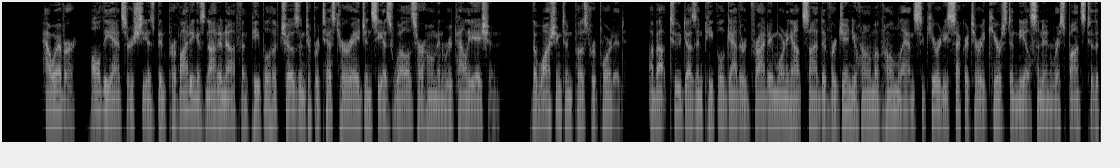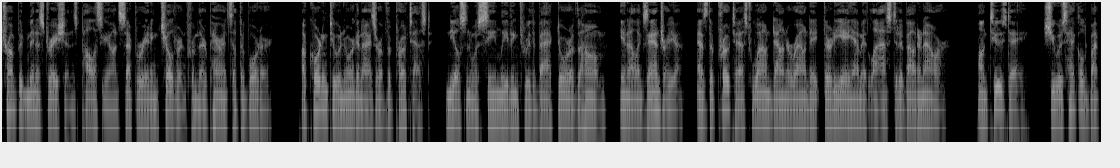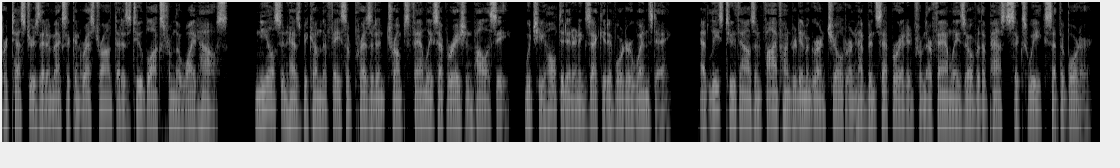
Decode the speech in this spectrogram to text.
However, all the answers she has been providing is not enough and people have chosen to protest her agency as well as her home in retaliation. The Washington Post reported, about two dozen people gathered Friday morning outside the Virginia home of Homeland Security Secretary Kirstjen Nielsen in response to the Trump administration's policy on separating children from their parents at the border. According to an organizer of the protest, Nielsen was seen leaving through the back door of the home, in Alexandria, as the protest wound down around 8.30 a.m. it lasted about an hour. On Tuesday, she was heckled by protesters at a Mexican restaurant that is two blocks from the White House. Nielsen has become the face of President Trump's family separation policy, which he halted in an executive order Wednesday. At least 2,500 immigrant children have been separated from their families over the past six weeks at the border.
